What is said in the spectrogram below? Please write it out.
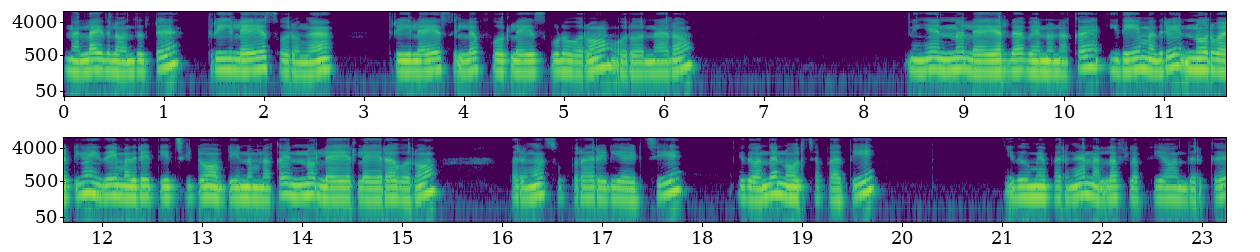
நல்லா இதில் வந்துட்டு த்ரீ லேயர்ஸ் வருங்க. த்ரீ லேயர்ஸ் இல்லை ஃபோர் லேயர்ஸ் கூட வரும் ஒரு ஒரு நேரம். நீங்கள் இன்னும் லேயர்டாக வேணும்னாக்கா இதே மாதிரி இன்னொரு வாட்டியும் இதே மாதிரியே தேய்ச்சிக்கிட்டோம் அப்படின்னம்னாக்கா இன்னும் லேயர் லேயராக வரும். பாருங்கள் சூப்பராக ரெடி ஆயிடுச்சு. இது வந்து நூறு சப்பாத்தி. இதுவுமே பாருங்கள் நல்லா ஃப்ளஃபியாக வந்திருக்கு.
